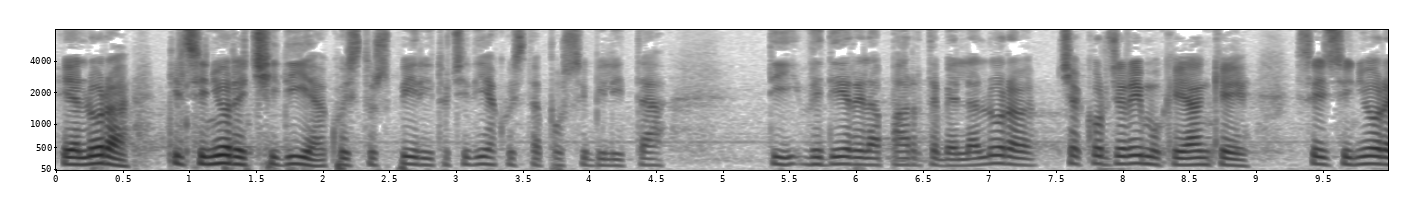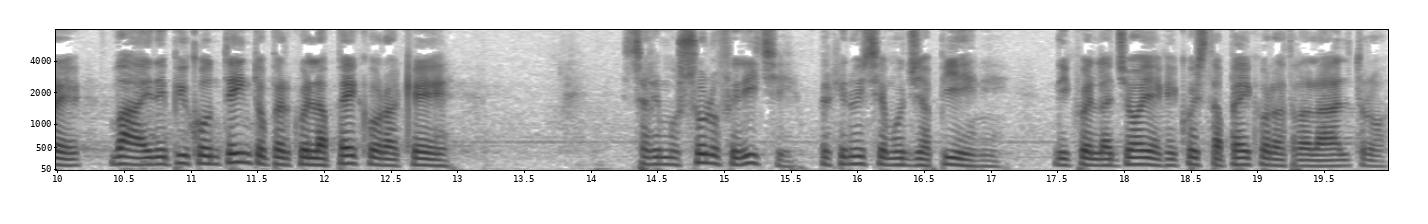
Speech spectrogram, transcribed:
E allora che il Signore ci dia questo spirito, ci dia questa possibilità di vedere la parte bella. Allora ci accorgeremo che anche se il Signore va ed è più contento per quella pecora che saremo solo felici perché noi siamo già pieni di quella gioia che questa pecora, tra l'altro,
